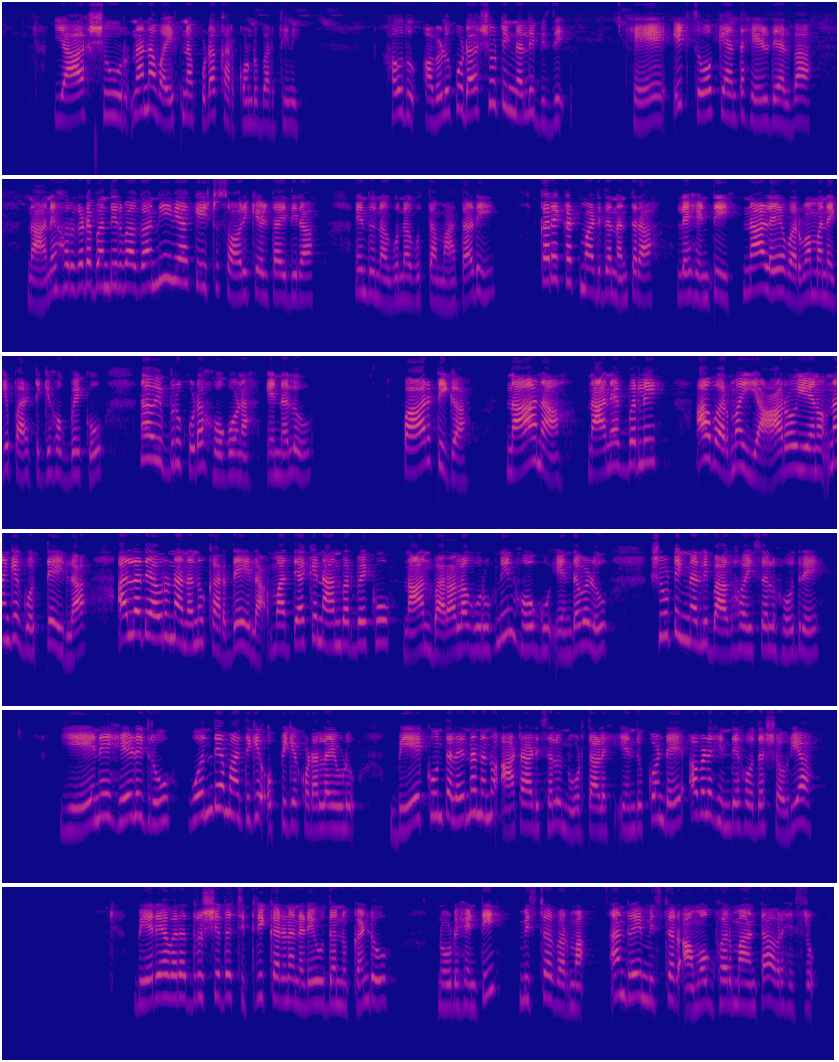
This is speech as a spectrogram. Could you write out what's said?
ಯಾ ಶೂರ್ ನನ್ನ ವೈಫ್ನ ಕೂಡ ಕರ್ಕೊಂಡು ಬರ್ತೀನಿ. ಹೌದು, ಅವಳು ಕೂಡ ಶೂಟಿಂಗ್ನಲ್ಲಿ ಬ್ಯುಸಿ. ಹೇ, ಇಟ್ಸ್ ಓಕೆ ಅಂತ ಹೇಳಿದೆ ಅಲ್ವಾ? ನಾನೇ ಹೊರಗಡೆ ಬಂದಿರುವಾಗ ನೀವು ಯಾಕೆ ಇಷ್ಟು ಸಾರಿ ಕೇಳ್ತಾ ಇದ್ದೀರಾ? ಎಂದು ನಗು ನಗುತ್ತಾ ಮಾತಾಡಿ, ಕರೆ ಕಟ್ ಮಾಡಿದ ನಂತರ, ಲೇ ಹೆಂಡತಿ, ನಾಳೆ ವರ್ಮ ಮನೆಗೆ ಪಾರ್ಟಿಗೆ ಹೋಗಬೇಕು. ನಾವಿಬ್ಬರೂ ಕೂಡ ಹೋಗೋಣ ಎನ್ನಲು, ಪಾರ್ಟಿಗ? ನಾನಾ? ನಾನ್ಯಾಕೆ ಬರಲಿ? ಆ ವರ್ಮ ಯಾರೋ ಏನೋ ನನಗೆ ಗೊತ್ತೇ ಇಲ್ಲ. ಅಲ್ಲದೆ ಅವರು ನನ್ನನ್ನು ಕರೆದೇ ಇಲ್ಲ. ಮತ್ತ್ಯಾಕೆ ನಾನು ಬರಬೇಕು? ನಾನು ಬರಲ್ಲ ಗುರು, ನೀನು ಹೋಗು ಎಂದವಳು ಶೂಟಿಂಗ್ನಲ್ಲಿ ಭಾಗವಹಿಸಲು ಹೋದರೆ. ಏನೇ ಹೇಳಿದರೂ ಒಂದೇ ಮಾತಿಗೆ ಒಪ್ಪಿಗೆ ಕೊಡಲ್ಲ ಇವಳು. ಬೇಕು ಅಂತಲೇ ನನ್ನನ್ನು ಆಟ ಆಡಿಸಲು ನೋಡ್ತಾಳೆ ಎಂದುಕೊಂಡೇ ಅವಳ ಹಿಂದೆ ಹೋದ ಶೌರ್ಯ. ಬೇರೆಯವರ ದೃಶ್ಯದ ಚಿತ್ರೀಕರಣ ನಡೆಯುವುದನ್ನು ಕಂಡು, ನೋಡು ಹೆಂಟಿ ಮಿಸ್ಟರ್ ವರ್ಮಾ. ಅಂದರೆ ಮಿಸ್ಟರ್ ಅಮೋಘ್ ವರ್ಮಾ ಅಂತ ಅವರ ಹೆಸರು.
